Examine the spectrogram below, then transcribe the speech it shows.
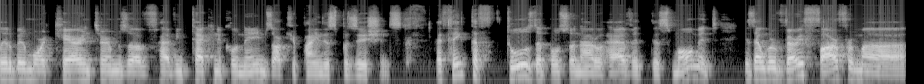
little bit more care in terms of having technical names occupying these positions. I think the tools that Bolsonaro have at this moment is that we're very far from uh,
